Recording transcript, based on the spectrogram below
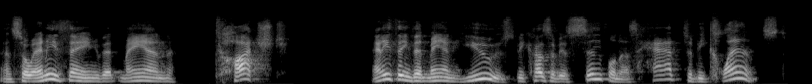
And so anything that man touched anything that man used because of his sinfulness had to be cleansed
